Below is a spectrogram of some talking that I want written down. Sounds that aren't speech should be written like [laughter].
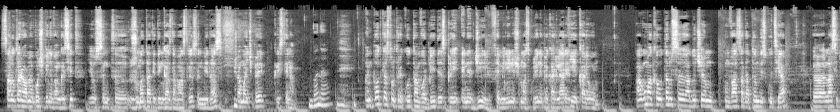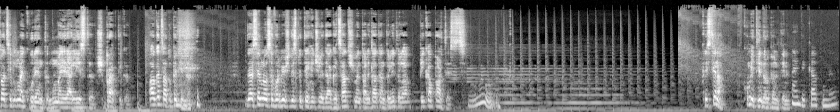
Salutare oameni buni și bine v-am găsit. Eu sunt uh, jumătate din gazda voastră, sunt Midas și am aici pe Cristina. Bună! În podcastul trecut am vorbit despre energiile feminine și masculine pe care le are fiecare om. Acum căutăm să aducem, cumva să adaptăm discuția uh, la situație mult mai curentă, mult mai realistă și practică. Agățatul pe Tinder. [laughs] De asemenea, o să vorbim și despre tehnicile de agățat și mentalitatea întâlnită la pick-up artists. Uh. Cristina, cum e Tinder-ul pentru tine? Hai de capul meu.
